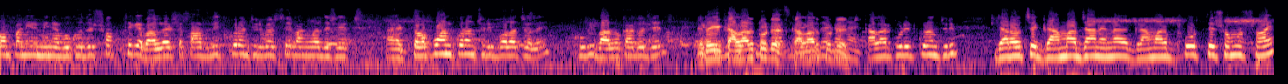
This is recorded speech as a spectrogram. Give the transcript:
কোম্পানির মিনা বুকুদের সব থেকে ভালো একটা তাজবিদ কোরআন শরীফ আসছে বাংলাদেশের টপ ওয়ান কোরআন শরীফ বলা চলে। খুবই ভালো কাগজের। এটা কি color coded? Color coded? Colour coded Quran Sharif. যারা হচ্ছে গ্রামার জানে না গ্রামার পড়তে সমস্যা হয়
